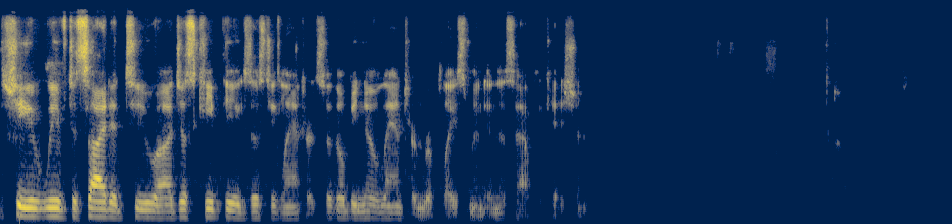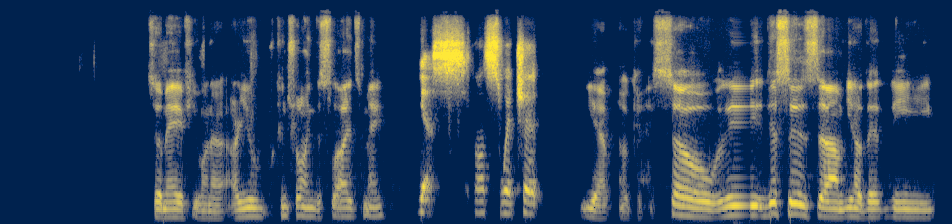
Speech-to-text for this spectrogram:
she we've decided to uh, just keep the existing lanterns, so there'll be no lantern replacement in this application. So May, if you want to, are you controlling the slides, May? Yes, I'll switch it. Yeah. Okay. So the, this is, um, you know, the the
